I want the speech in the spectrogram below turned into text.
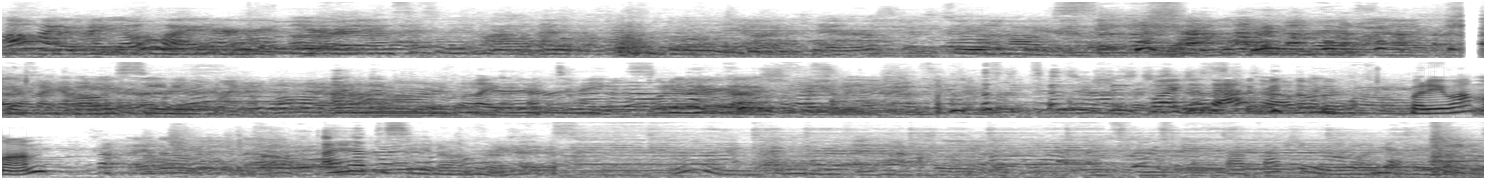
Oh, I, I know, I heard. Your dresses have blue. So you have It's like I've always seen you in like a I've never like a tight. What are? Well, I just asked her. What do you want, Mom? I had to see it on her. That's actually really pretty.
